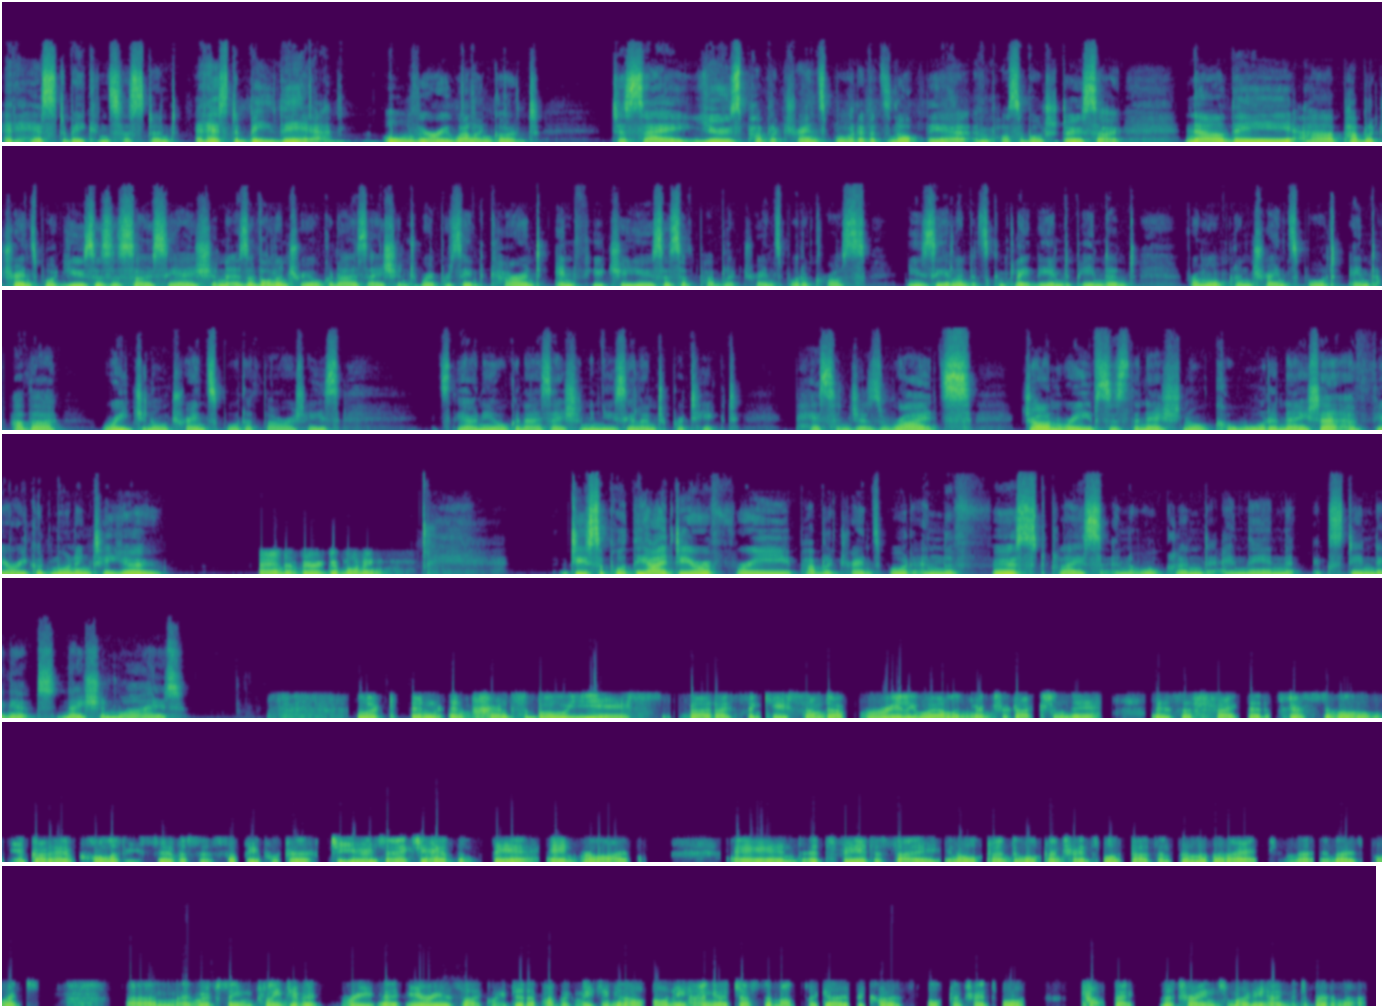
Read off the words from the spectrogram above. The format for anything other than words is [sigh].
it has to be consistent, it has to be there. All very well and good to say use public transport. If it's not there, impossible to do so. Now, the uh, Public Transport Users Association is a voluntary organisation to represent current and future users of public transport across New Zealand. It's completely independent from Auckland Transport and other regional transport authorities. It's the only organisation in New Zealand to protect passengers' rights. John Reeves is the national coordinator. A very good morning to you. And a very good morning. Do you support the idea of free public transport in the first place in Auckland and then extending it nationwide? Look, in, in principle, yes, but I think you summed up really well in your introduction there is the fact that, first of all, you've got to have quality services for people to, to use and actually have them there and reliable. And it's fair to say in Auckland, Auckland Transport doesn't deliver that in, the, in those points. Um, and we've seen plenty of re- uh, areas like we did a public meeting in Onehunga just a month ago because Auckland Transport cut back the trains from Onehunga to Britomart.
